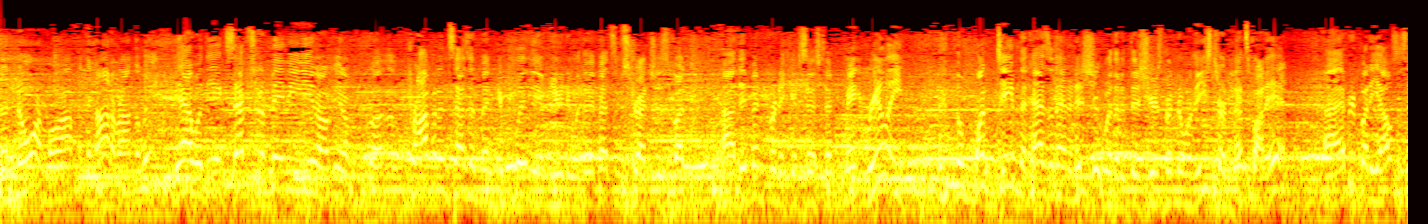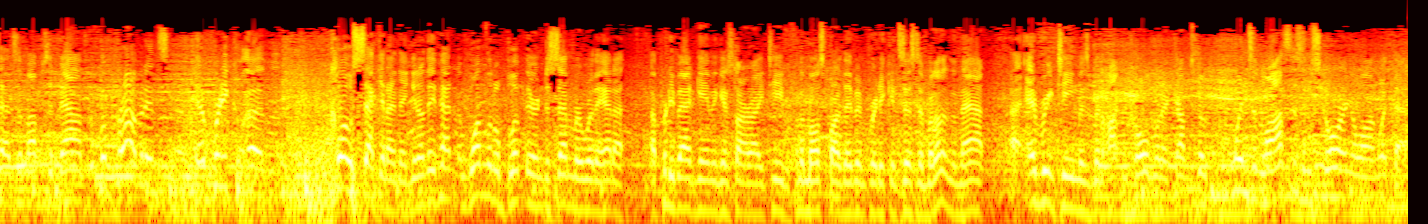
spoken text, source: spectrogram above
the norm more often than not around the league. Yeah, with the exception of maybe you know you know uh, Providence hasn't been completely immune with it. They've had some stretches, but uh, they've been pretty consistent. Really, the one team that hasn't had an issue with it this year has been Northeastern. That's about it. Uh, everybody else has had some ups and downs, but Providence, know, pretty uh, close second, I think. You know, they've had one little blip there in December where they had a, a pretty bad game against RIT. But for the most part, they've been pretty consistent. But other than that, uh, every team has been hot and cold when it comes to wins and losses and scoring along with that.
